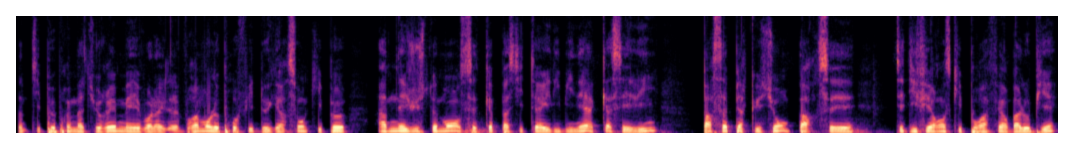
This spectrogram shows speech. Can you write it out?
un petit peu prématuré, mais voilà, il a vraiment le profil de garçon qui peut amener justement cette capacité à éliminer, à casser les lignes par sa percussion, par ses, ses différences qu'il pourra faire balle au pied,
